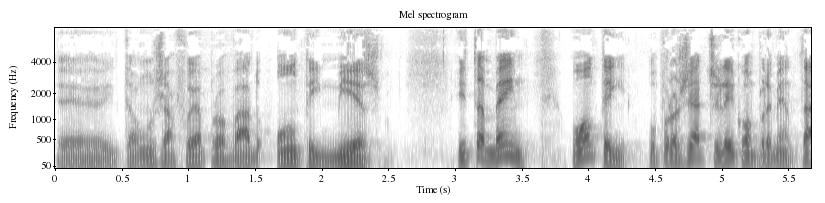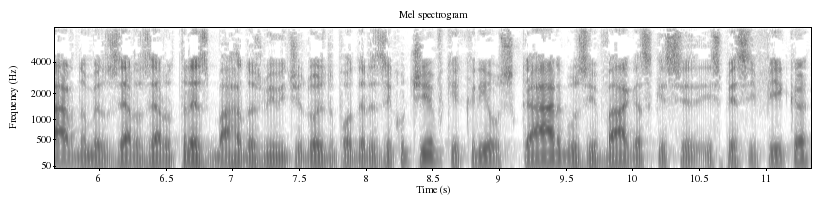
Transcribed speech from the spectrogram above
É, então, já foi aprovado ontem mesmo. E também, ontem, o projeto de lei complementar número 003-2022 do Poder Executivo, que cria os cargos e vagas que se especifica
